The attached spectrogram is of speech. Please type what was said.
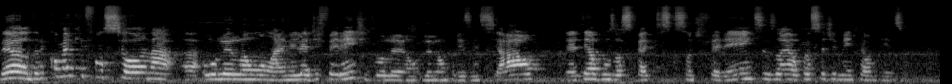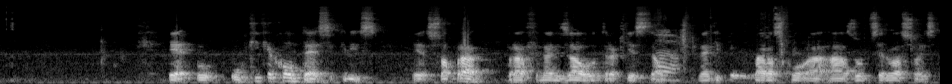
Leandro, como é que funciona uh, o leilão online? Ele é diferente do leilão, leilão presencial? É, tem alguns aspectos que são diferentes ou é, o procedimento é o mesmo? É, o, o que, que acontece, Cris? É, só para finalizar outra questão, ah. né, que para as, as observações.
